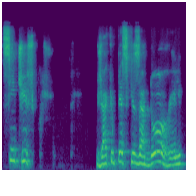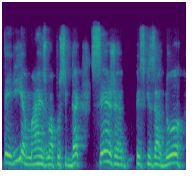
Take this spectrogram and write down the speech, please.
científicos, já que o pesquisador ele teria mais uma possibilidade, seja pesquisador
